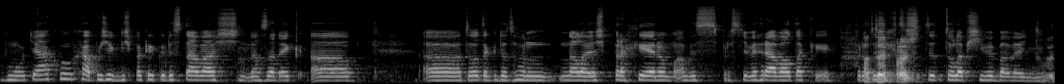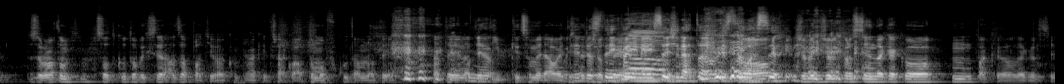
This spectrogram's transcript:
v multiáku chápu, že když pak jako dostáváš na zadek a, a to, tak do toho naleješ prachy jenom, abys prostě vyhrával taky. Protože to je chceš proč- to, to lepší vybavení. To by, zrovna v tom sodku to bych si rád zaplatil, jako nějaký třeba jako atomovku tam na ty, na ty, na ty týpky, co mi dávají ty že dost headshoty. No. nejseš na to, abys to No, vlastně... že bych, že bych prostě jen tak jako, hm, tak jo, tak prostě.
